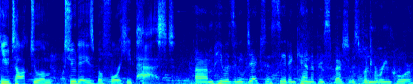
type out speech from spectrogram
You talked to him two days before he passed. Um, he was an ejection seat and canopy specialist for the Marine Corps.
